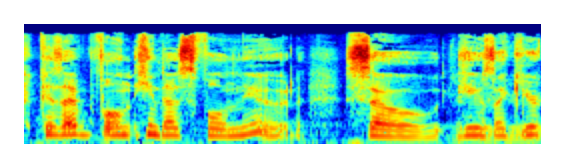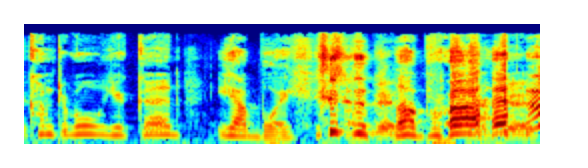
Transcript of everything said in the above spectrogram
Because I'm full. He does full nude. So he was we're like, "You're comfortable. You're good. Yeah, boy. I'm good. We're good.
